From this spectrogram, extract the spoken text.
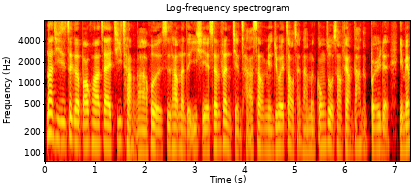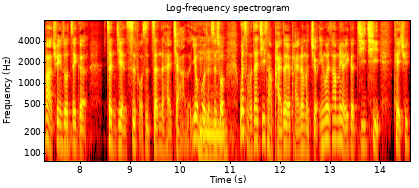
那其实这个包括在机场啊，或者是他们的一些身份检查上面，就会造成他们工作上非常大的 burden，也没办法确定说这个。证件是否是真的还假的？又或者是说，为什么在机场排队排那么久？因为他没有一个机器可以去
